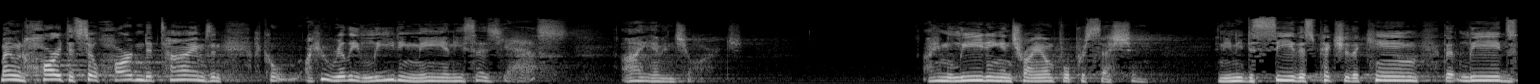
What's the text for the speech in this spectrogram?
my own heart that's so hardened at times. And I go, are you really leading me? And he says, yes, I am in charge. I am leading in triumphal procession. And you need to see this picture, the king that leads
